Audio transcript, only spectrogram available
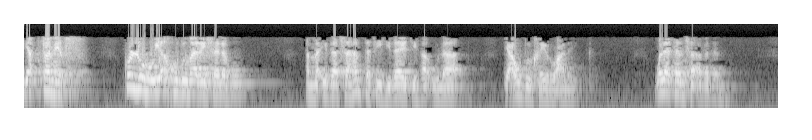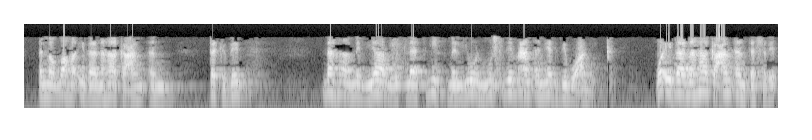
يقتنص كله يأخذ ما ليس له. أما إذا ساهمت في هداية هؤلاء يعود الخير عليك. ولا تنسى أبدا أن الله إذا نهاك عن أن تكذب نهى مليار وثلاثمئة مليون مسلم عن أن يكذبوا عليك. وإذا نهاك عن أن تسرق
